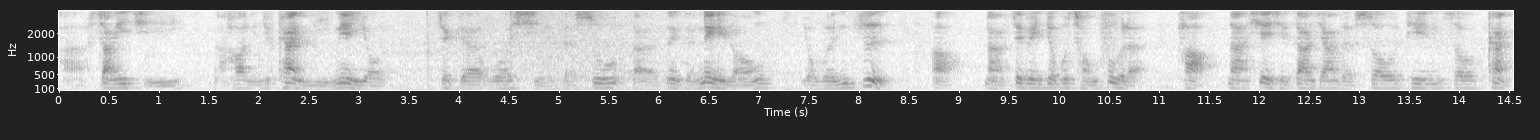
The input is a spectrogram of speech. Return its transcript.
啊上一集，然后你就看里面有这个我写的书的那个内容，有文字啊，那这边就不重复了。好，那谢谢大家的收听收看，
